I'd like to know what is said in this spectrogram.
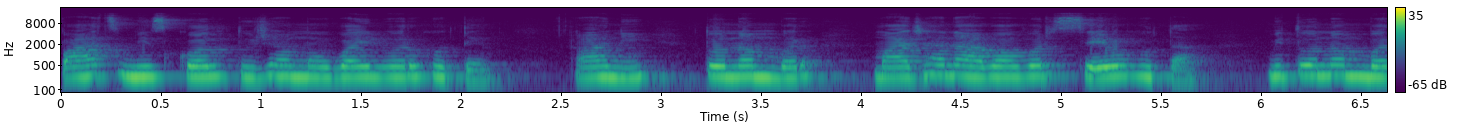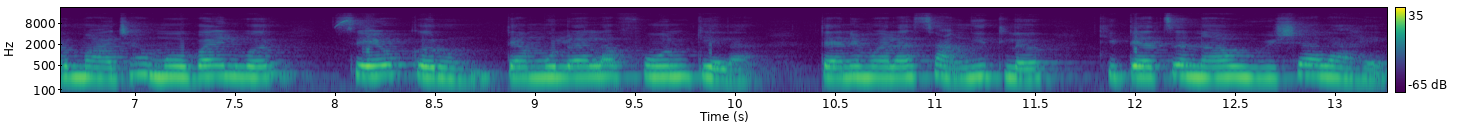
पाच मिस कॉल तुझ्या मोबाईलवर होते. आणि तो नंबर माझ्या नावावर सेव्ह होता. मी तो नंबर माझ्या मोबाईलवर सेव्ह करून त्या मुलाला फोन केला. त्याने मला सांगितलं की त्याचं नाव विशाल आहे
